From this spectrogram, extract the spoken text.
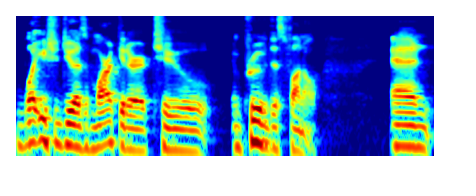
what you should do as a marketer to improve this funnel. And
